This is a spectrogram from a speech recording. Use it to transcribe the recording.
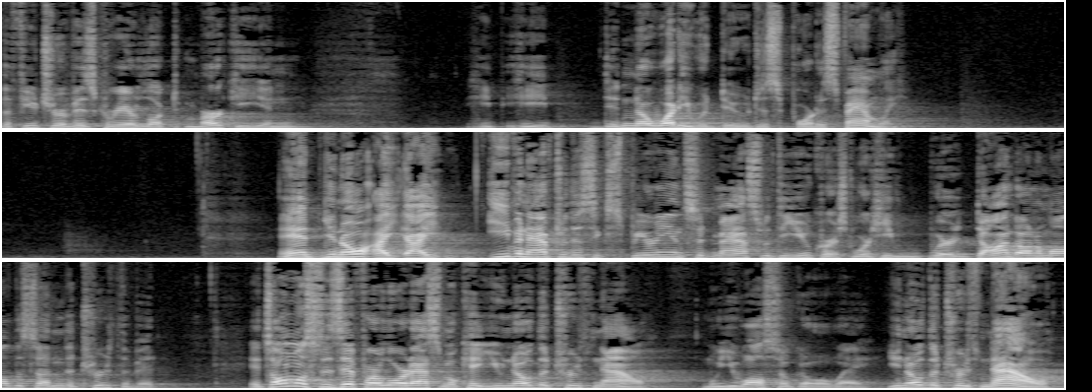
the future of his career looked murky, and he, he didn't know what he would do to support his family. And, you know, I, I, even after this experience at Mass with the Eucharist, where, he, where it dawned on him all of a sudden the truth of it, it's almost as if our Lord asked him, okay, you know the truth now. Will you also go away? You know the truth now.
